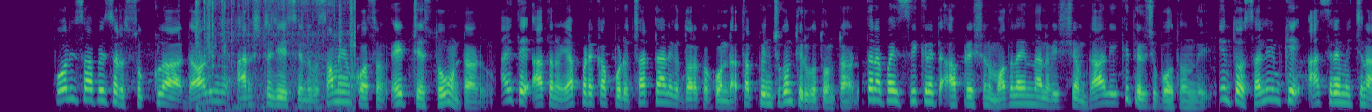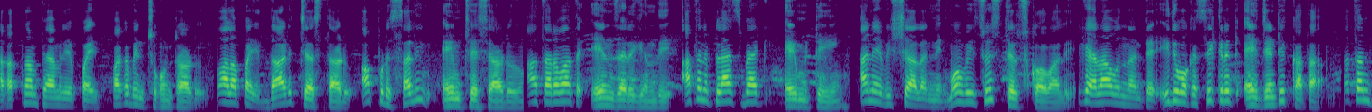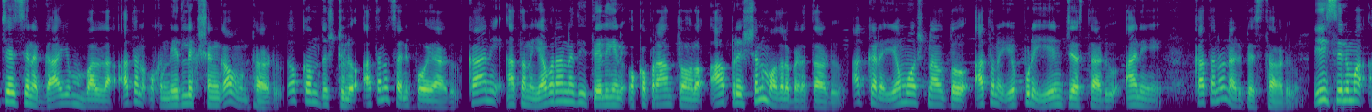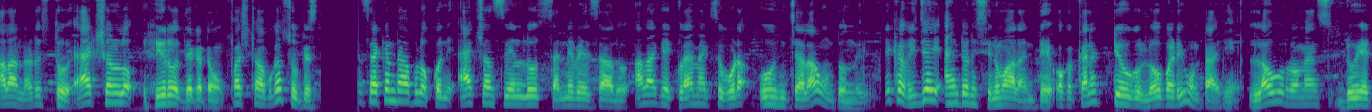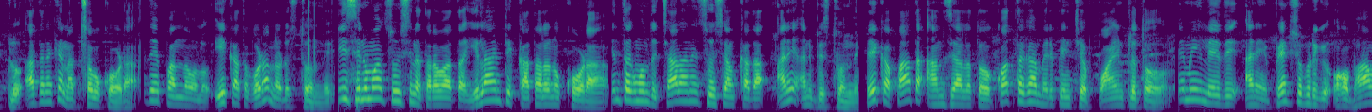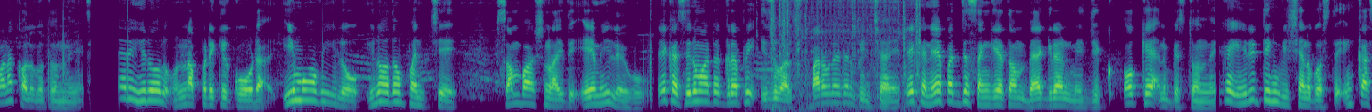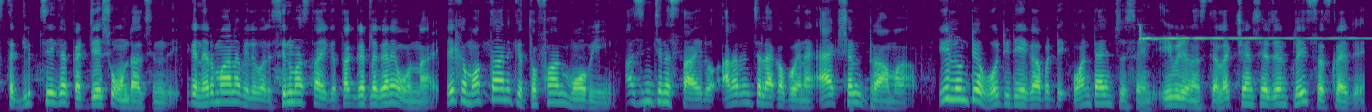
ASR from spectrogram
పోలీస్ ఆఫీసర్ శుక్లా డాలీని అరెస్ట్ చేసేందుకు సమయం కోసం వెయిట్ చేస్తూ ఉంటాడు. అయితే అతను ఎప్పటికప్పుడు చట్టానికి దొరకకుండా తప్పించుకొని తిరుగుతుంటాడు. అతనిపై సీక్రెట్ ఆపరేషన్ మొదలైందన్న విషయం డాలీకి తెలిసిపోతుంది. దీంతో సలీంకి ఆశ్రయం ఇచ్చిన రత్నం ఫ్యామిలీపై పగబించుకుంటాడు వాళ్ళపై దాడి చేస్తాడు. అప్పుడు సలీం ఏం చేశాడు? ఆ తర్వాత ఏం జరిగింది? అతని ఫ్లాష్ బ్యాక్ ఏమిటి? అనే విషయాలన్నీ మూవీ చూసి తెలుసుకోవాలి. ఇక ఎలా ఉందంటే ఇది ఒక సీక్రెట్ ఏజెంట్ కథ. గతం చేసిన గాయం వల్ల అతను ఒక నిర్లక్ష్యంగా ఉంటాడు. లోకం దృష్టిలో అతను చనిపోయాడు. కానీ అతను ఎవరన్నది తెలియని ఒక ప్రాంతంలో ఆపరేషన్ మొదలు పెడతాడు అక్కడ ఎమోషనల్తో అతను ఎప్పుడు ఏం చేస్తాడు అని కథను నడిపిస్తాడు. ఈ సినిమా అలా నడుస్తూ యాక్షన్లో హీరో దిగటం ఫస్ట్ హాఫ్గా చూపిస్తాడు సెకండ్ హాఫ్లో కొన్ని యాక్షన్ సీన్లు సన్నివేశాలు అలాగే క్లైమాక్స్ కూడా ఊహించేలా ఉంటుంది. ఇక విజయ్ యాంటోనీ సినిమాలంటే ఒక కనెక్టివ్ లోబడి ఉంటాయి. లవ్ రొమాన్స్ డ్యూయెట్లు అతనికి నచ్చవు కూడా. అదే పందంలో ఈ కథ కూడా నడుస్తుంది. ఈ సినిమా చూసిన తర్వాత ఇలాంటి కథలను కూడా ఇంతకు ముందు చాలానే చూసాం కదా అని అనిపిస్తుంది. ఇక పాత అంశాలతో కొత్తగా మెరిపించే పాయింట్లతో ఏమీ లేదు అనే ప్రేక్షకుడికి ఒక భావన కలుగుతుంది. హీరోలు ఉన్నప్పటికీ కూడా ఈ మూవీలో వినోదం పంచే సంభాషణలు అయితే ఏమీ లేవు. ఇక సినిమాటోగ్రఫీ విజువల్స్ పర్వాలేదనిపించాయి. ఇక నేపథ్య సంగీతం బ్యాక్గ్రౌండ్ మ్యూజిక్ ఓకే అనిపిస్తుంది. ఇక ఎడిటింగ్ విషయానికి వస్తే ఇంకాస్త గ్లిప్సీగా కట్ చేసి ఉండాల్సింది. ఇక నిర్మాణ విలువలు సినిమా స్థాయికి తగ్గట్లుగానే ఉన్నాయి. ఇక మొత్తానికి తుఫాన్ మూవీ ఆశించిన స్థాయిలో అలరించలేకపోయిన యాక్షన్ డ్రామా. వీళ్ళుంటే ఓటీటీ కాబట్టి వన్ టైం చూసేయండి. ఈ వీడియో నచ్చితే లైక్ చేయండి షేర్ చేయండి ప్లీజ్ సబ్స్క్రైబ్ చేయండి.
